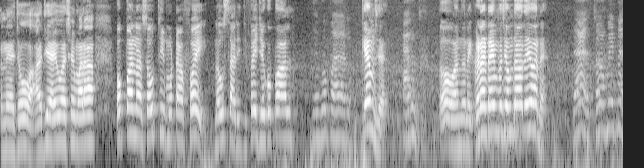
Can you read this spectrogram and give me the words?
અને જો આજે આવ્યા છે મારા પપ્પાના સૌથી મોટા ફઈ નવસારીથી ફઈ જય ગોપાલ? કેમ છે? તો વાંધો નહીં. ઘણા ટાઈમ પછી અમદાવાદ આવ્યા ને? છ મહિના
